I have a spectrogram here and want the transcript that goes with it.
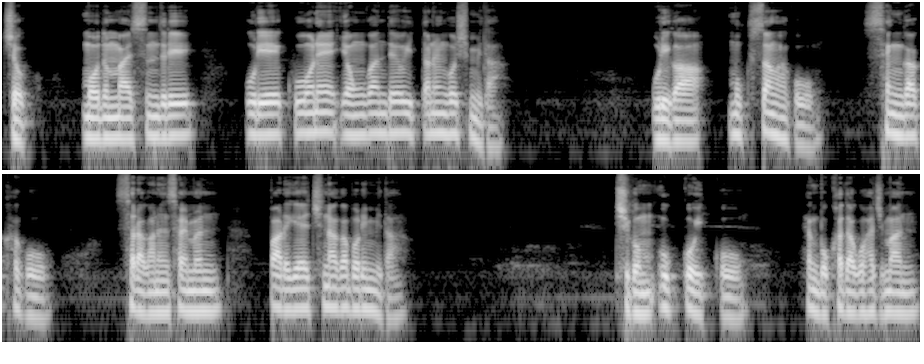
즉, 모든 말씀들이 우리의 구원에 연관되어 있다는 것입니다. 우리가 묵상하고 생각하고 살아가는 삶은 빠르게 지나가 버립니다. 지금 웃고 있고 행복하다고 하지만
